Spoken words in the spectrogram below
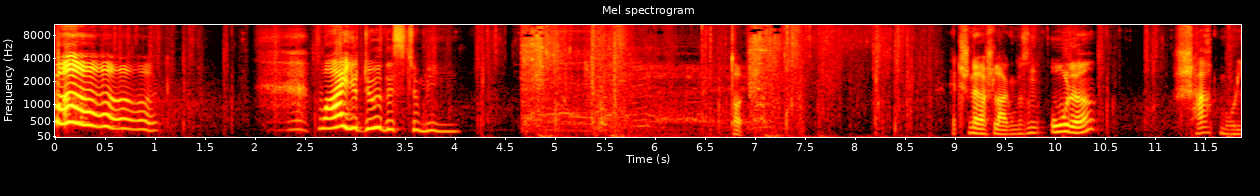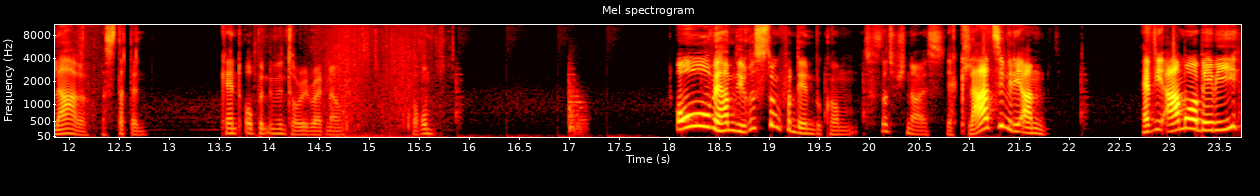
fuck? Why you do this to me? Toll. Hätte schneller schlagen müssen. Oder Sharp Molare. Was ist das denn? Can't open inventory right now. Warum? Oh, wir haben die Rüstung von denen bekommen. Das ist natürlich nice. Ja, klar ziehen wir die an. Heavy Armor, Baby.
